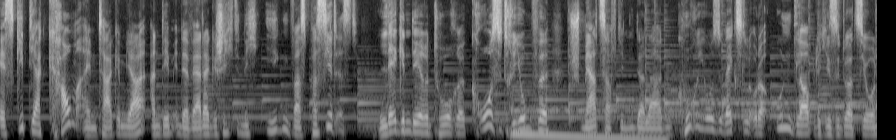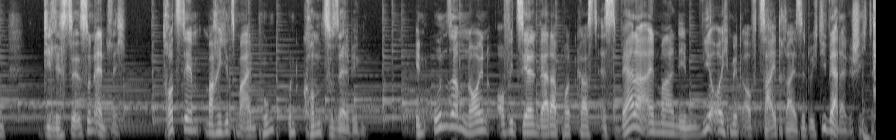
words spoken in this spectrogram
Es gibt ja kaum einen Tag im Jahr, an dem in der Werder-Geschichte nicht irgendwas passiert ist. Legendäre Tore, große Triumphe, schmerzhafte Niederlagen, kuriose Wechsel oder unglaubliche Situationen. Die Liste ist unendlich. Trotzdem mache ich jetzt mal einen Punkt und komme zu selbigen. In unserem neuen offiziellen Werder-Podcast Es Werder einmal nehmen wir euch mit auf Zeitreise durch die Werder-Geschichte.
